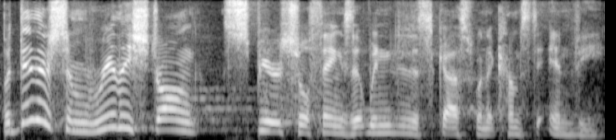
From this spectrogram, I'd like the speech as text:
But then there's some really strong spiritual things that we need to discuss when it comes to envy.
